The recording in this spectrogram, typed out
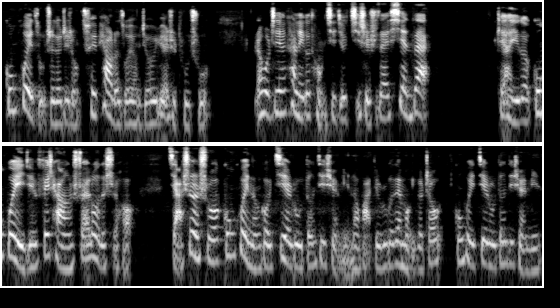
工会组织的这种催票的作用就越是突出。然后我之前看了一个统计，就即使是在现在这样一个工会已经非常衰落的时候，假设说工会能够介入登记选民的话，就如果在某一个州工会介入登记选民，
